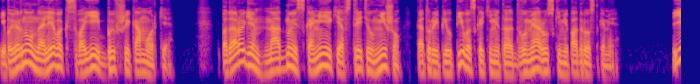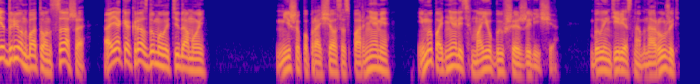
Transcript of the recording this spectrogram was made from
и повернул налево к своей бывшей коморке. По дороге на одной из скамеек я встретил Мишу, который пил пиво с какими-то двумя русскими подростками. «Ядрен батон, Саша! А я как раз думал идти домой», Миша попрощался с парнями, и мы поднялись в мое бывшее жилище. Было интересно обнаружить,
